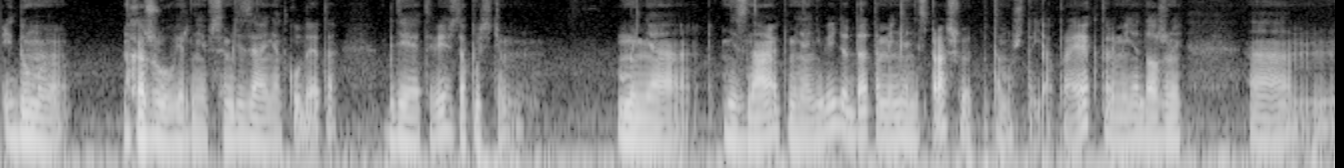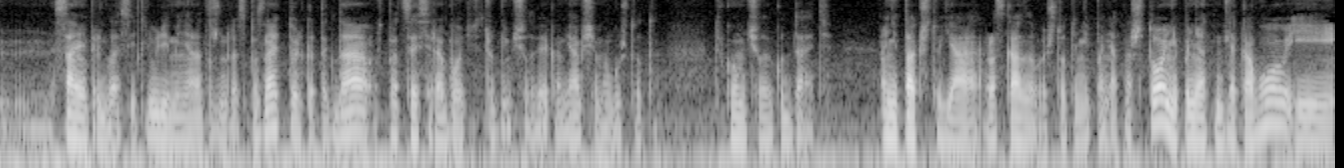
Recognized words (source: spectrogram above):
и думаю, нахожу, вернее, в своем дизайне, откуда это, где эта вещь, допустим, меня не знают, меня не видят, да, там меня не спрашивают, потому что я проектор, и меня должны э, сами пригласить люди, меня должны распознать, только тогда в процессе работы с другим человеком я вообще могу что-то другому человеку дать. А не так, что я рассказываю что-то непонятно что, непонятно для кого, и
